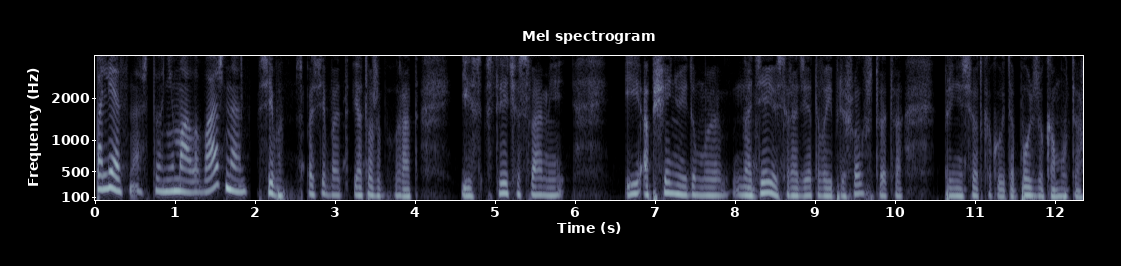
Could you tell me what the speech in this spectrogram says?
полезно, что немаловажно. Спасибо, спасибо. Я тоже был рад и встрече с вами, и общению, и думаю, надеюсь, ради этого и пришел, что это принесет какую-то пользу кому-то.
